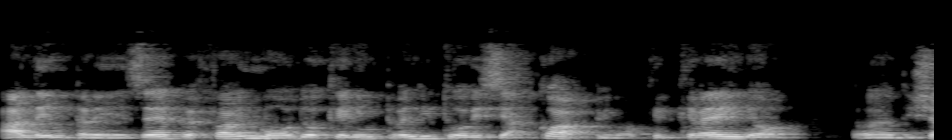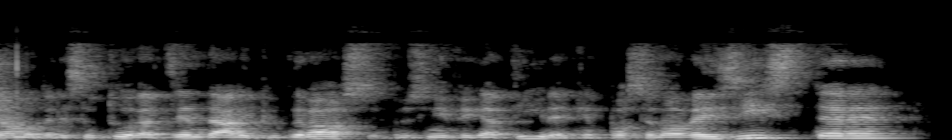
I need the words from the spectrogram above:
alle imprese per fare in modo che gli imprenditori si accorpino, che creino eh, diciamo delle strutture aziendali più grosse, più significative, che possano resistere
